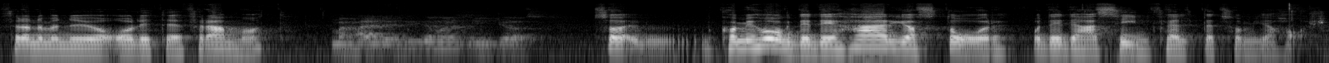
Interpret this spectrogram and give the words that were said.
från och med nu och lite framåt. Så kom ihåg det, det är här jag står och det är det här synfältet som jag har.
